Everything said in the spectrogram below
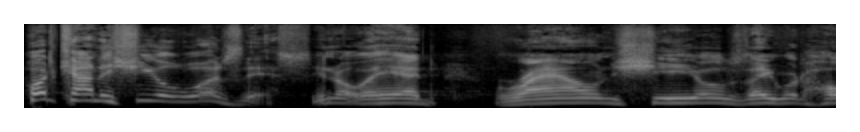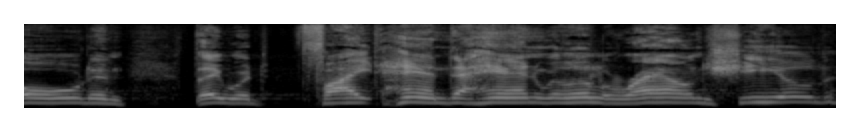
what kind of shield was this? You know, they had round shields they would hold and they would fight hand to hand with a little round shield.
